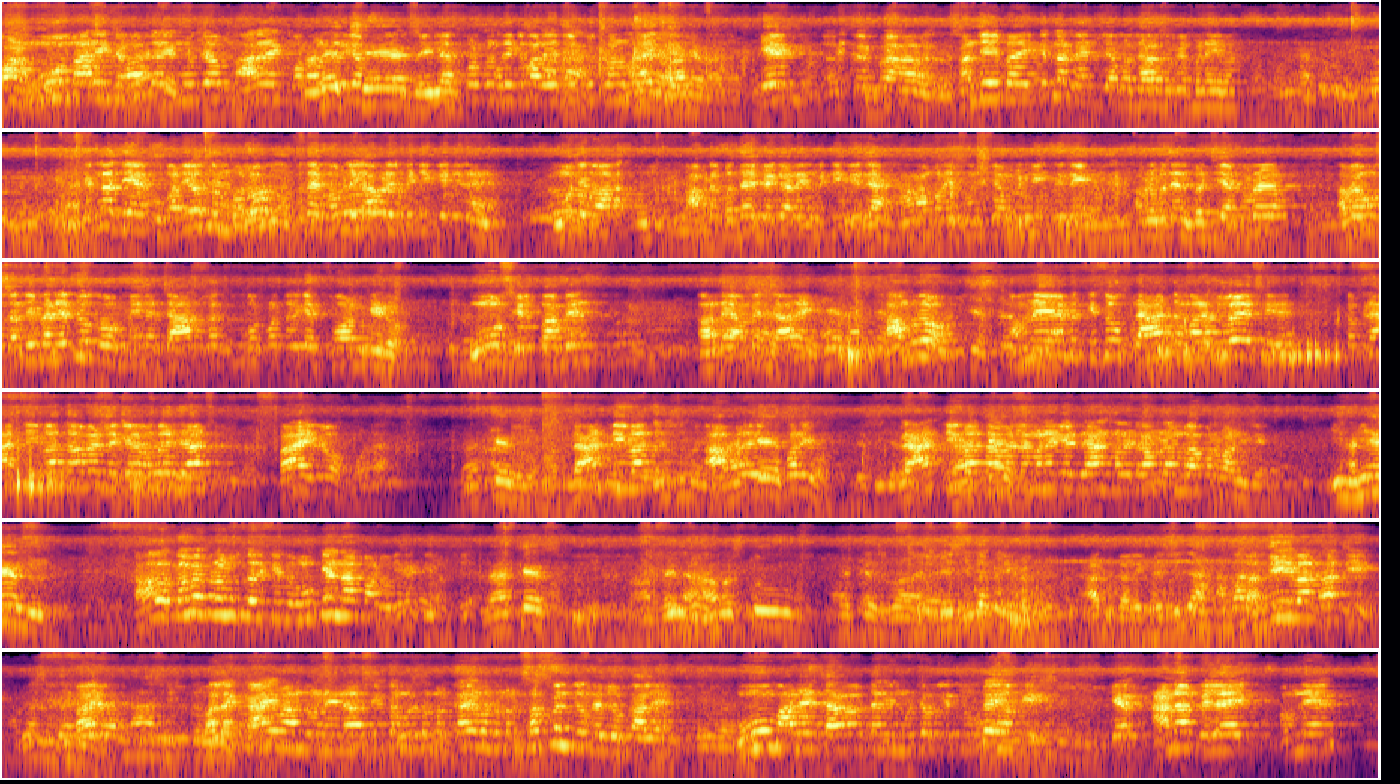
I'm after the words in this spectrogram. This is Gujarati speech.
પણ હું મારી જવાબદારી મુજબ મારે મારે એટલું પૂછવાનું થાય છે. કે સંજયભાઈ કેટલા ટાઈમ છે આપણે ધારાસભ્ય બનાવ્યા? કેટલા થયા ઊભા તમે બોલો બધા પબ્લિક આપણે મિટિંગ કરી રહ્યા હું જેનો આપણે બધા ભેગા રહીને મીટિંગ હાણામારી મીટિંગ કરી આપણે બધાને ભજીયા કરાયા હવે હું સંદીપભાઈને એટલું કહું મેં ચાર વખત કોર્પોરેટ તરીકે ફોન કર્યો. હું શિલ્પાબેન અને અમે ચારે સાંભળો અમને એમ કીધું ગ્રાન્ટ અમારે જોઈએ છે. તો ગ્રાન્ટની વાત આવે એટલે કે અમે ગ્રાન્ટ ભાઈ જો ગ્રાન્ટની વાત આપણે ફરી ગ્રાન્ટની વાત આવે એટલે મને કે ગ્રાન્ટ મારે ગામડામાં વાપરવાની છે. હાલો તમે પ્રમુખ તરીકે કીધું હું ક્યાં ના પાડું? રાકેશ આ આ વસ્તુ બધી વાત સાચી. ભાઈ ભલે કાંઈ વાંધો નહીં ના સીધો મુસલમાન કાંઈ વાંધો નહીં સસ્પેન્ડ કરી દેજો કાલે. હું મારે જવાબદારી મુજબ એટલું કહી શકીશ કે આના પહેલા અમને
